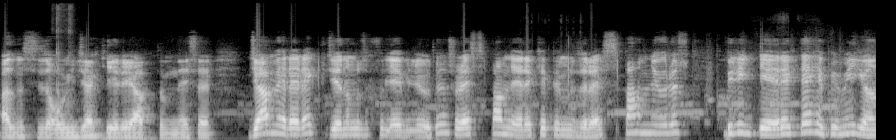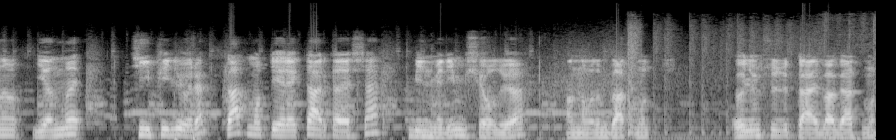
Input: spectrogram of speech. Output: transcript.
Alın size oyuncak yeri yaptım neyse. Can vererek canımızı fullleyebiliyoruz. Respamlayarak hepimizi respamlıyoruz. Brink diyerek de hepimi yanı, yanıma TP'liyorum. God mod diyerek de arkadaşlar bilmediğim bir şey oluyor. Anlamadım. God mod ölümsüzlük galiba God mod.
